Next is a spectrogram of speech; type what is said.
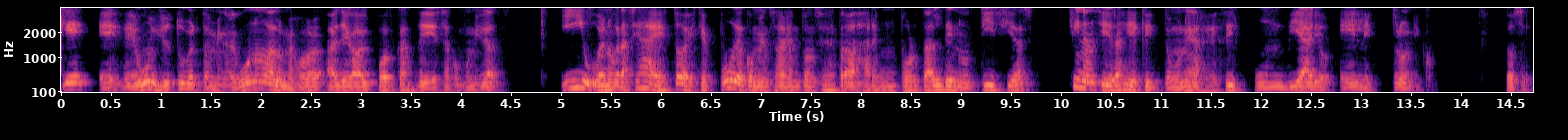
que es de un youtuber también. Alguno a lo mejor ha llegado al podcast de esa comunidad. Y bueno, gracias a esto es que pude comenzar entonces a trabajar en un portal de noticias financieras y de criptomonedas, es decir, un diario electrónico. Entonces,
